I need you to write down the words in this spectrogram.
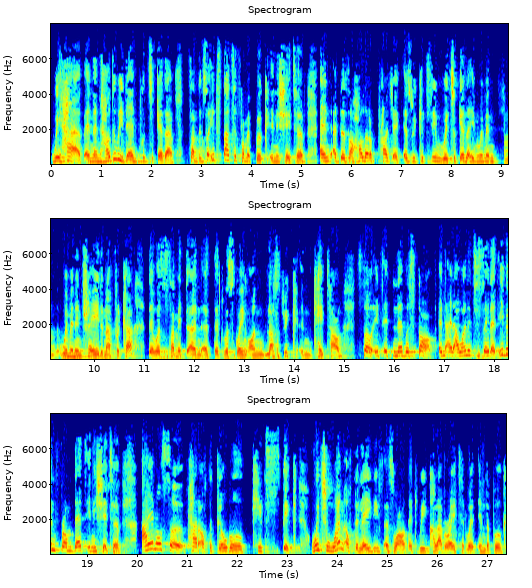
we have and then how do we then put together something. So it started from a book initiative and uh, there's a whole lot of project. As we could see, we were together in women, um, women in trade in Africa. There was a summit uh, that was going on last week in Cape Town. So it, it never stopped. And, and I wanted to say that even from that initiative, I am also part of the Global Kids Speak, which one of the ladies as well that we collaborated with in the book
